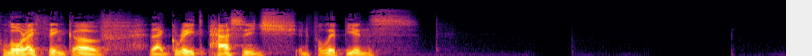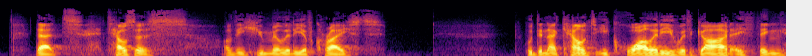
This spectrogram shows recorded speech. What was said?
Lord, I think of that great passage in Philippians that tells us of the humility of Christ, who did not count equality with God a thing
